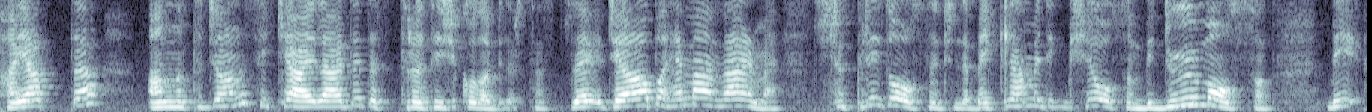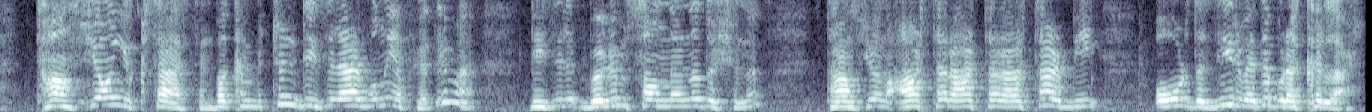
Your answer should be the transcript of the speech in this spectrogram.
hayatta anlatacağınız hikayelerde de stratejik olabilirsiniz. Ce- cevabı hemen verme. Sürpriz olsun içinde. Beklenmedik bir şey olsun. Bir düğüm olsun. Bir tansiyon yükselsin. Bakın bütün diziler bunu yapıyor değil mi? Dizi bölüm sonlarını düşünün. Tansiyon artar artar artar bir orada zirvede bırakırlar.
